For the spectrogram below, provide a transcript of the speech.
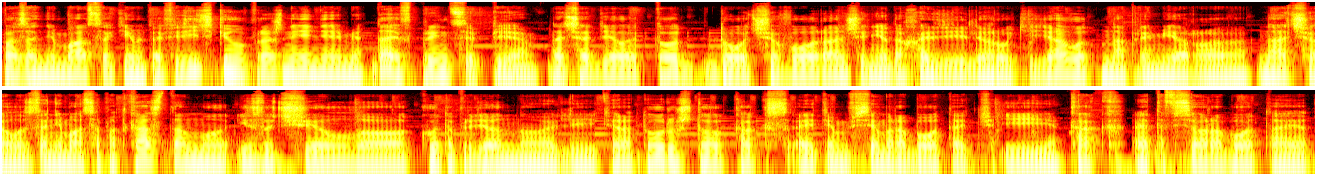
позаниматься какими-то физическими упражнениями, да и в принципе начать делать то, до чего раньше не доходили руки. Я вот, например, начал заниматься подкастом, изучил э, какую-то определенную литературу, что как с этим всем работать и как это все работает.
